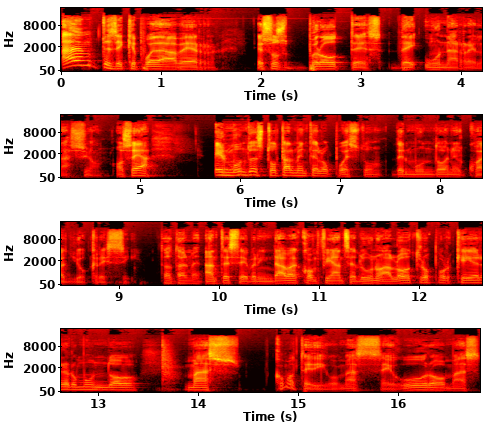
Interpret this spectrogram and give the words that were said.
antes de que pueda haber esos brotes de una relación. O sea, el mundo es totalmente lo opuesto del mundo en el cual yo crecí. Totalmente. Antes se brindaba confianza el uno al otro porque era un mundo más, ¿cómo te digo? Más seguro, más...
